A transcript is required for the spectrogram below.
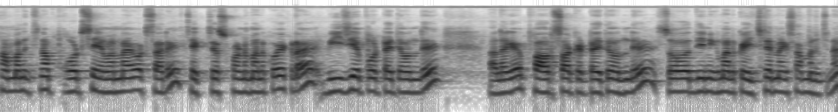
సంబంధించిన పోర్ట్స్ ఏమన్నాయో ఒకసారి చెక్ చేసుకోండి మనకు. ఇక్కడ విజే పోర్ట్ అయితే ఉంది అలాగే పవర్ సాకెట్ అయితే ఉంది. సో దీనికి మనకు హెచ్డిఎంఐకి సంబంధించిన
